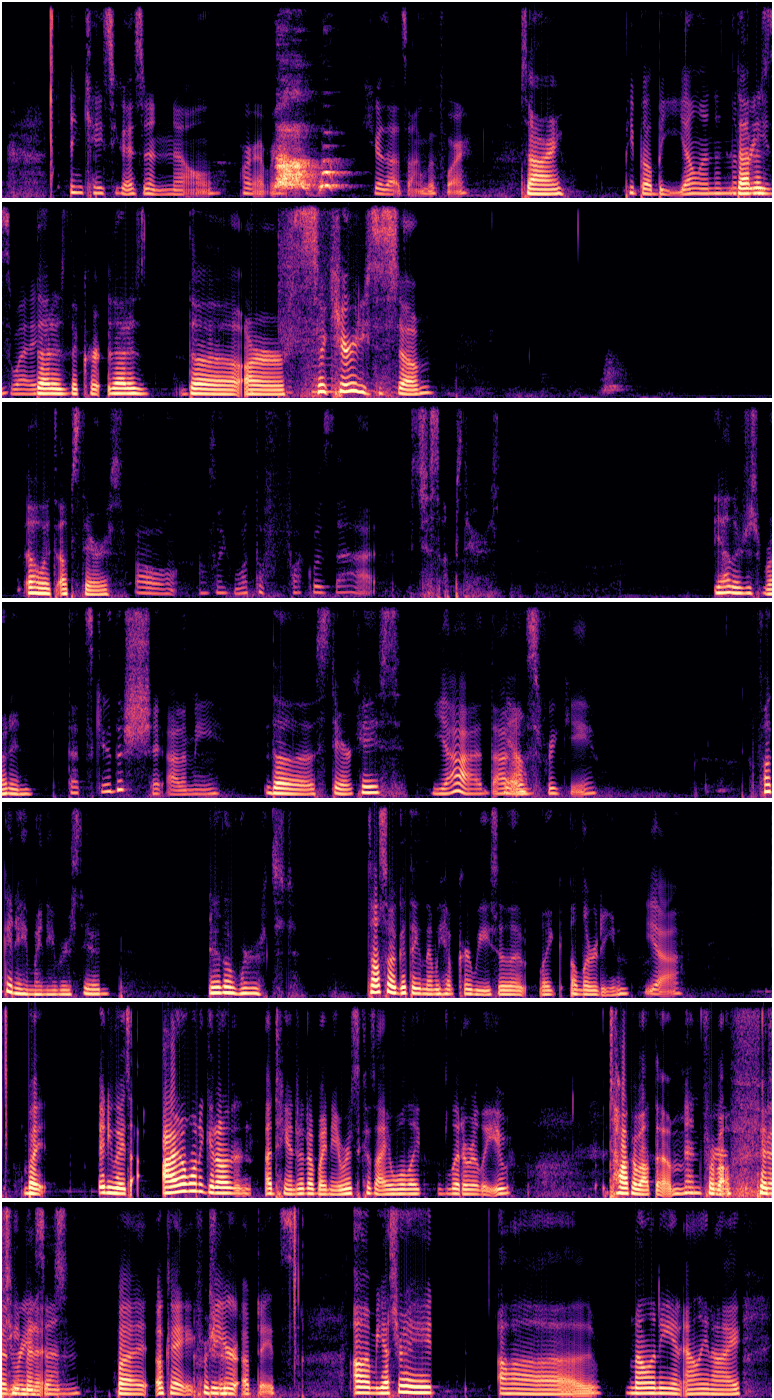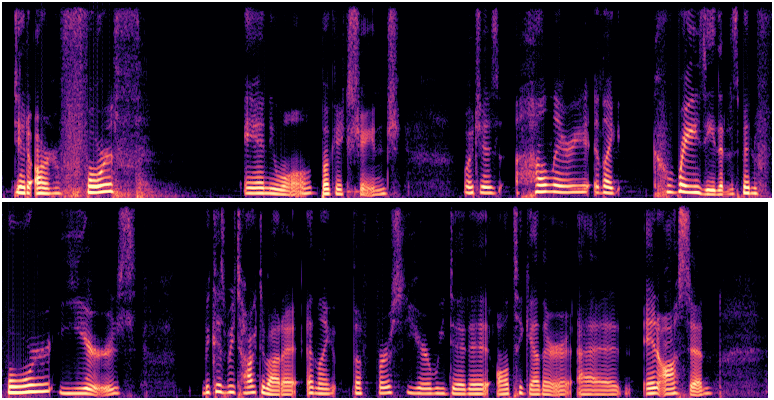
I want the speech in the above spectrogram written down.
In case you guys didn't know or ever hear that song before. Sorry. People be yelling in the That is- breezeway. That is the cur- that is the our security system. Oh, it's upstairs. Oh, I was like, what the fuck was that? It's just upstairs. Yeah, they're just running That scared the shit out of me. the staircase. Yeah, that Yeah. was freaky. Fucking hate my neighbors, dude. They're the worst. It's also a good thing that we have Kirby, so that like alerting. Yeah. But, anyways, I don't want to get on a tangent of my neighbors because I will like literally talk about them And for, for about fifteen minutes. But okay, For sure. your updates. Um, yesterday, uh, Melanie and Allie and I did our fourth annual book exchange, which is hilarious, like crazy that it's been four years because we talked about it. And like the first year we did it all together at in Austin,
